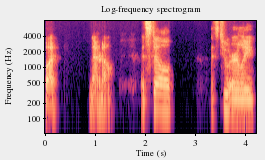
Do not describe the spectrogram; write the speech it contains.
but I don't know. It's still, it's too early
